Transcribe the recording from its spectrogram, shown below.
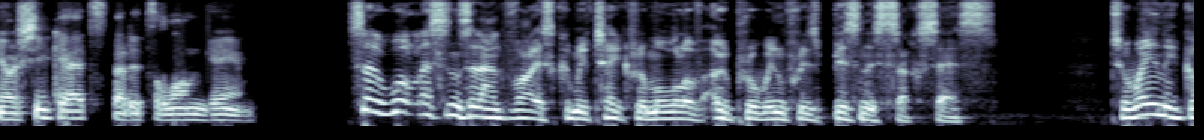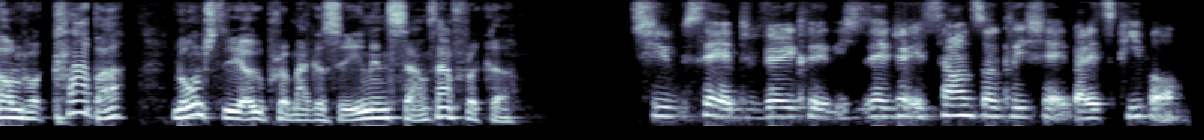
You know, she gets that it's a long game. So, what lessons and advice can we take from all of Oprah Winfrey's business success? Tuwani Gondwe Klaba launched the Oprah magazine in South Africa. She said very clearly, she said, it sounds so cliche, but it's people.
